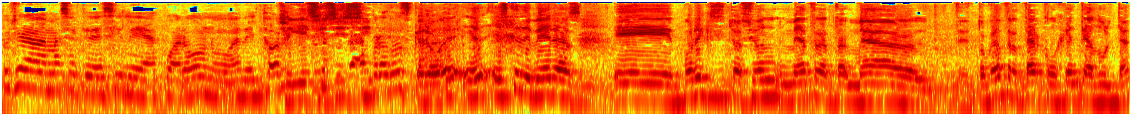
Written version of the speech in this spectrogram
Pues ya nada más hay que decirle a Cuarón o a Del Toro sí, sí, sí, sí. Pero es, es, que de veras, eh, por X situación me ha, tratado, me ha tocado tratar con gente adulta,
